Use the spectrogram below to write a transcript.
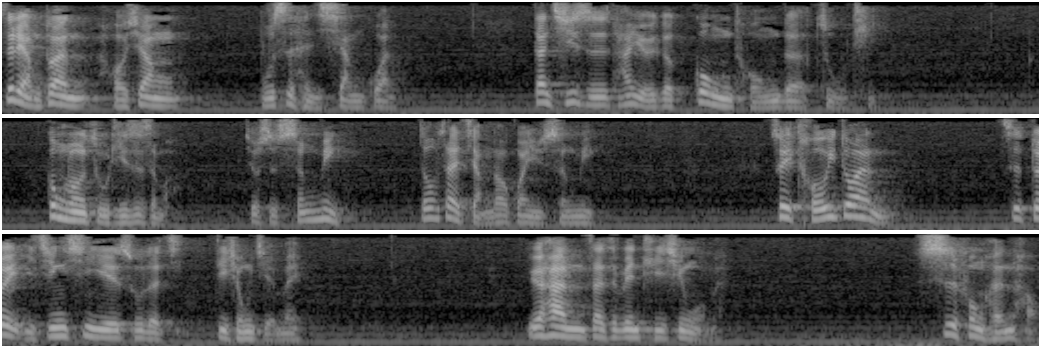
这两段好像不是很相关，但其实它有一个共同的主题。共同的主题是什么？就是生命，都在讲到关于生命。所以头一段是对已经信耶稣的弟兄姐妹，约翰在这边提醒我们，侍奉很好。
